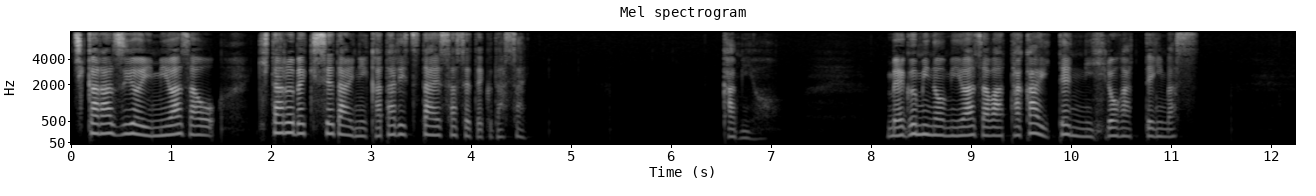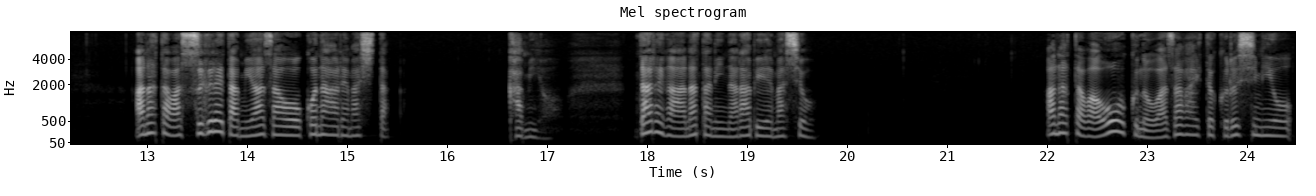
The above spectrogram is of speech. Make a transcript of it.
力強い見業を来るべき世代に語り伝えさせてください。神よ。恵みの御業は高い天に広がっています。あなたは優れた御業を行われました。神よ誰があなたに並びえましょう。あなたは多くの災いと苦しみを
